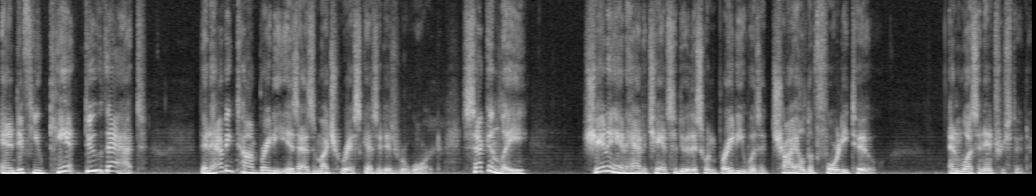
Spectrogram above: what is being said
And if you can't do that, then having Tom Brady is as much risk as it is reward. Secondly, Shanahan had a chance to do this when Brady was a child of 42 and wasn't interested.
